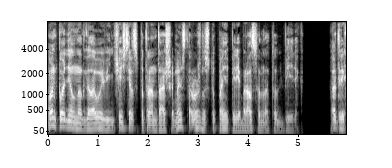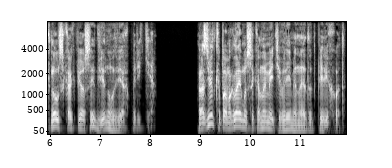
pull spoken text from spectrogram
Он поднял над головой винчестер с патронташем и, осторожно ступая, перебрался на тот берег. Отряхнулся, как пес, и двинул вверх по реке. Разведка помогла ему сэкономить время на этот переход.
